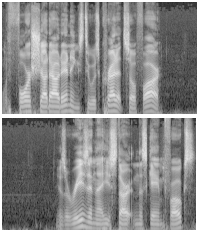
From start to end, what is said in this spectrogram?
with four shutout innings to his credit so far. There's a reason that he's starting this game, folks.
